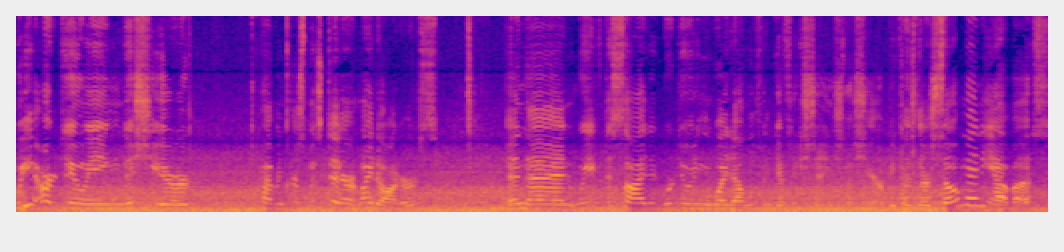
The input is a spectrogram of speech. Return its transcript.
We are doing this year having Christmas dinner at my daughter's. And then we've decided we're doing the White Elephant Gift Exchange this year because there's so many of us.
